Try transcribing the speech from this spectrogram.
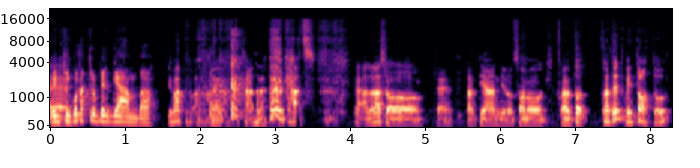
24 per gamba. 24... Cazzo. Allora so cioè, tanti anni, non sono 48, 28?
